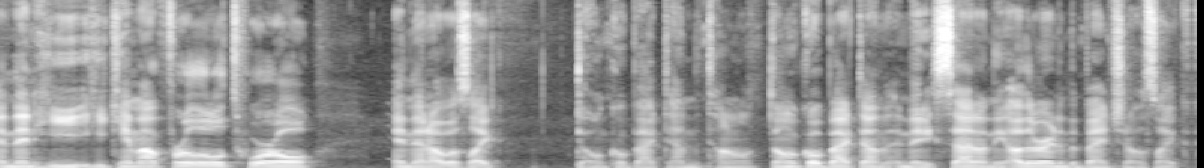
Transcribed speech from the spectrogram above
and then he he came out for a little twirl, and then I was like, don't go back down the tunnel, don't go back down, and then he sat on the other end of the bench, and I was like.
